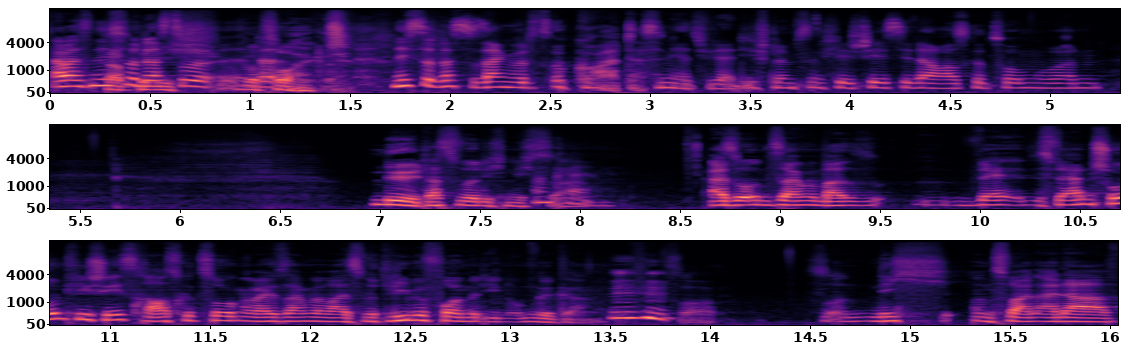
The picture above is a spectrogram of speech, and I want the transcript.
Aber es ist nicht da so, dass du äh, überzeugt. Da, nicht so, dass du sagen würdest, oh Gott, das sind jetzt wieder die schlimmsten Klischees, die da rausgezogen wurden. Nö, das würde ich nicht okay. sagen. Also und sagen wir mal, es werden schon Klischees rausgezogen, aber sagen wir mal, es wird liebevoll mit ihnen umgegangen. Mhm. So. so. und nicht, und zwar in einer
